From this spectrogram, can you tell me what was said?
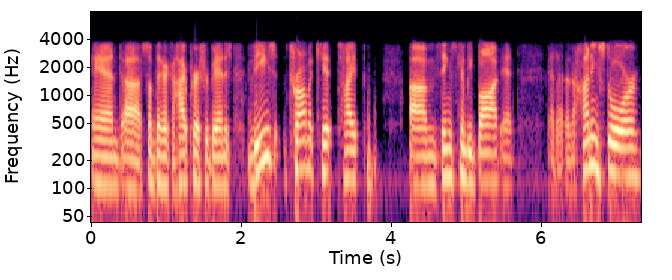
and uh, something like a high pressure bandage. These trauma kit type um, things can be bought at at a, at a hunting store.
